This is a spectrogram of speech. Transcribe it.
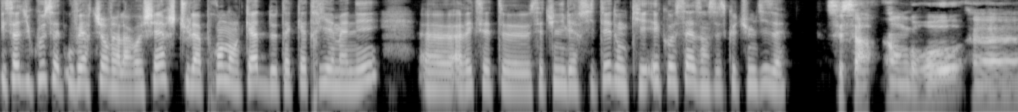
Et ça, du coup, cette ouverture vers la recherche, tu la prends dans le cadre de ta quatrième année euh, avec cette, euh, cette université donc, qui est écossaise, hein, c'est ce que tu me disais. C'est ça. En gros, euh,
